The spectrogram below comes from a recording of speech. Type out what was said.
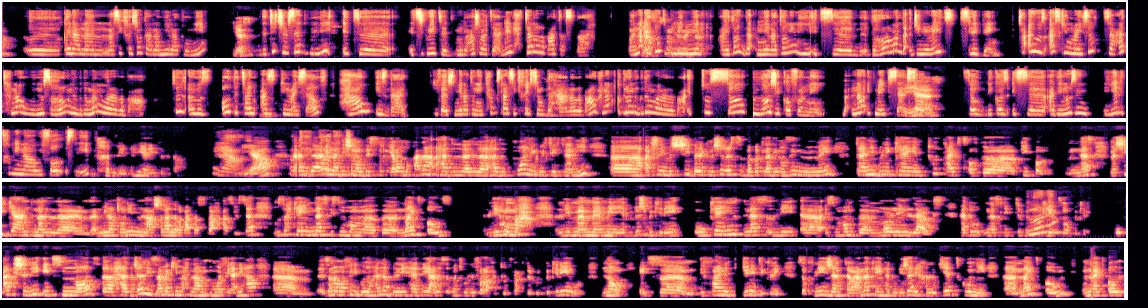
لقينا على la sécrétion تاع la mélatonine yes the teacher said بلي it uh, it's created من العشرة تاع الليل حتى لربعة تاع الصباح وأنا Yeah, I thought بلي like mel... I thought that melatonin هي it's uh, the hormone that generates sleeping so I was asking myself ساعات حنا نسهروا ونرقدوا من ورا الربعة I was all the time asking myself how is that كيفاش الميلاتونين تحبس لا سيكريسيون تاعها على الربعة وحنا نقدروا نرقدوا من ورا الربعة it was so logical for me but now it makes sense so, yes so because it's uh, adenosine هي اللي تخلينا we fall asleep تخلي هي اللي تبدا yeah. Yeah. Okay, and uh, in got it. addition of this ثاني راه وقعنا هاد ال- هاد ال point اللي قلتيه ثاني actually ماشي بالك ماشي غير سببت l'adénosine mais ثاني بلي كاين two types of people الناس ماشي كاع عندنا ال- ال mélatonine من 10 ل 4 الصباح you said. بصح كاين ناس اسمهم the night owls. اللي هما اللي ما, ما, يرقدوش بكري وكاين ناس اللي آه اسمهم the morning larks. هادو الناس اللي ترقد? بكري وتنوض بكري. و actually it's not حاجة اللي زعما كيما حنا موالفين عليها زعما موالفين يقولوها لنا باللي هذه على حسب ما تولف روحك تولف روحك ترقد بكري no it's defined genetically. so في les gènes تاعنا كاين هادو les gènes اللي يخلوك يا تكوني night owl و night owl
